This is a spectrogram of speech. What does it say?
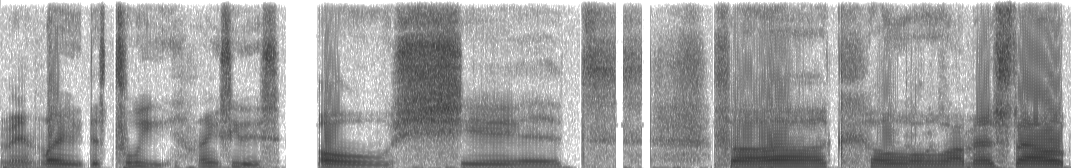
man, wait, this tweet. I didn't see this. Oh shit. Fuck. Oh, I messed up.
